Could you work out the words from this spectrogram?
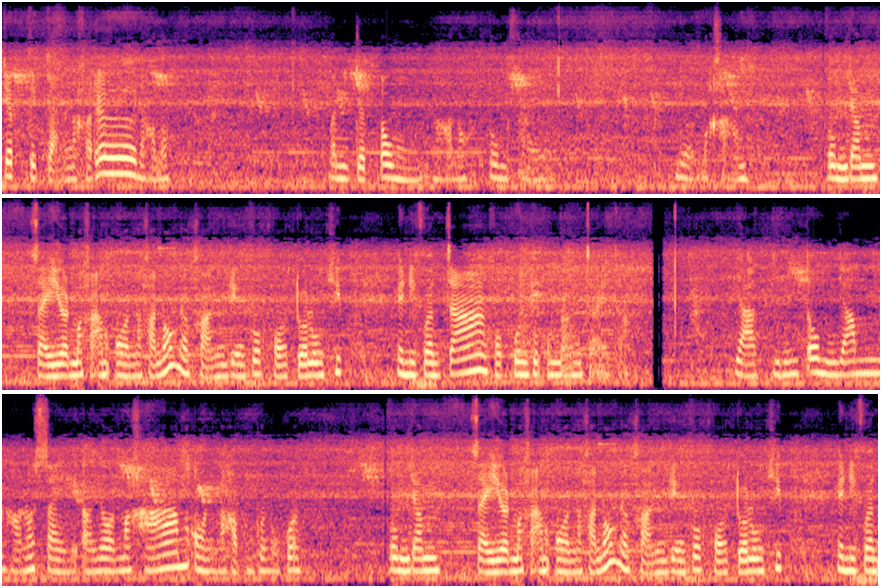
เจ็บติดกันนะคะเด้อนะคะเนาะมันจะต้มนะคะเนาะต้มใส่ยอดมะขามต้มยำใส่ยอดมะขามอ่อนนะคะเนาะนะคะน้องเดียงก็ขอตัวลงคลิปแค่นี้ก่อนจ้าขอบคุณทุกกำลังใจจ้ะ อยากกินต้มยำค่ะเราะใส่เอายอดมะขามอ่อนนะคะเพื่อนๆทุกคนต้มยำใส่ยอดมะขามอ่อนนะคะเนาะนะคะน้องเดียงก็ขอตัวลงคลิปแค่นี้ก่อน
